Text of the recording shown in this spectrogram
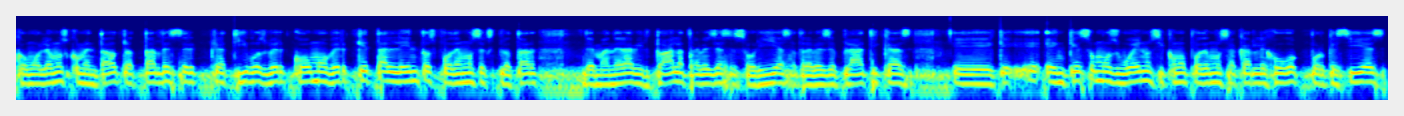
como lo hemos comentado, tratar de ser creativos, ver cómo, ver qué talentos podemos explotar de manera virtual a través de asesorías, a través de pláticas, eh, que, en qué somos buenos y cómo podemos sacarle jugo, porque sí es,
